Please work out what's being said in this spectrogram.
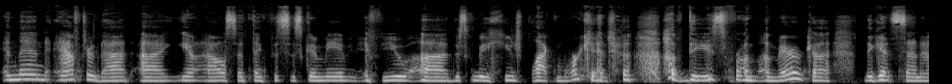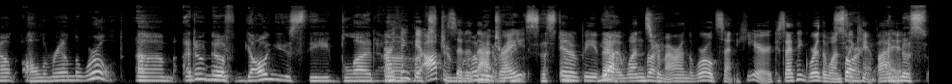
And then after that, uh, you know, I also think this is going to be, if you, uh, there's going to be a huge black market of these from America that get sent out all around the world. Um, I don't know if y'all use the blood. Or I think the uh, opposite of that, right? System. It'll be the Yeah, ones from around the world sent here because I think we're the ones Sorry, that can't buy I it. Miss,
